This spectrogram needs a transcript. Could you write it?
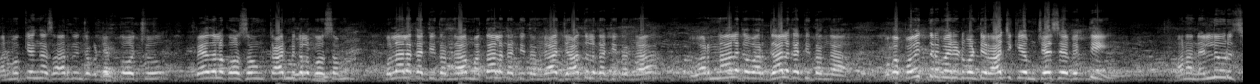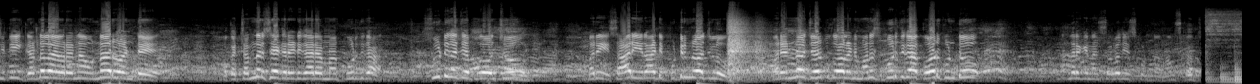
మరి ముఖ్యంగా సార్ గురించి ఒకటి చెప్పుకోవచ్చు. పేదల కోసం కార్మికుల కోసం కులాలకు అతీతంగా మతాలకు అతీతంగా జాతులకు అతీతంగా వర్ణాలకు వర్గాలకు అతీతంగా ఒక పవిత్రమైనటువంటి రాజకీయం చేసే వ్యక్తి మన నెల్లూరు సిటీ గడ్డలో ఎవరైనా ఉన్నారు అంటే ఒక చంద్రశేఖర్ రెడ్డి గారే మనం పూర్తిగా సూటిగా చెప్పుకోవచ్చు. మరి సారి ఇలాంటి పుట్టినరోజులు మరి ఎన్నో జరుపుకోవాలని మనస్ఫూర్తిగా కోరుకుంటూ అందరికీ నేను సెలవు తీసుకుంటున్నాను. నమస్కారం.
